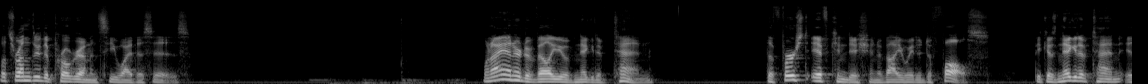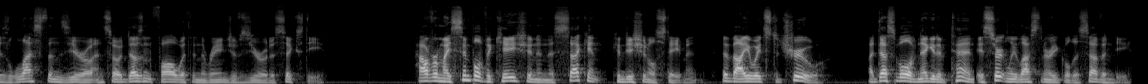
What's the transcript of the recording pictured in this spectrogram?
Let's run through the program and see why this is. When I entered a value of negative 10, the first if condition evaluated to false, because negative 10 is less than 0 and so it doesn't fall within the range of 0 to 60. However, my simplification in the second conditional statement evaluates to true. A decibel of negative 10 is certainly less than or equal to 70.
